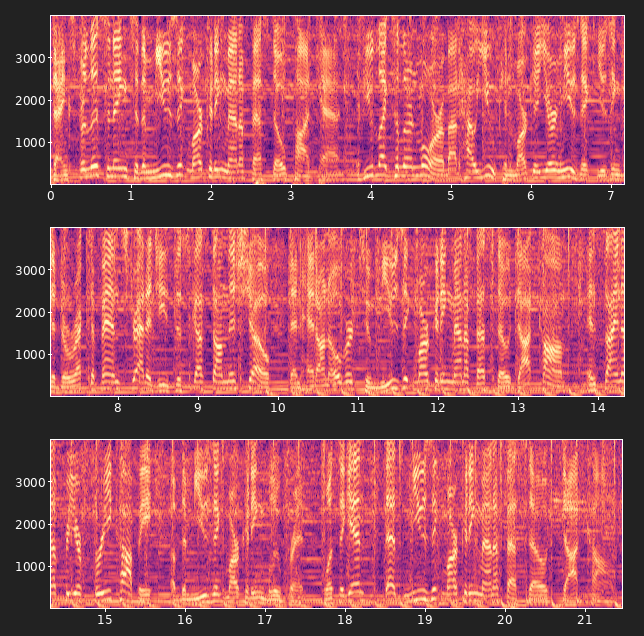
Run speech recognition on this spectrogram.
Thanks for listening to the Music Marketing Manifesto podcast. If you'd like to learn more about how you can market your music using the direct to fan strategies discussed on this show, then head on over to musicmarketingmanifesto.com and sign up for your free copy of the Music Marketing Blueprint. Once again, that's musicmarketingmanifesto.com.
